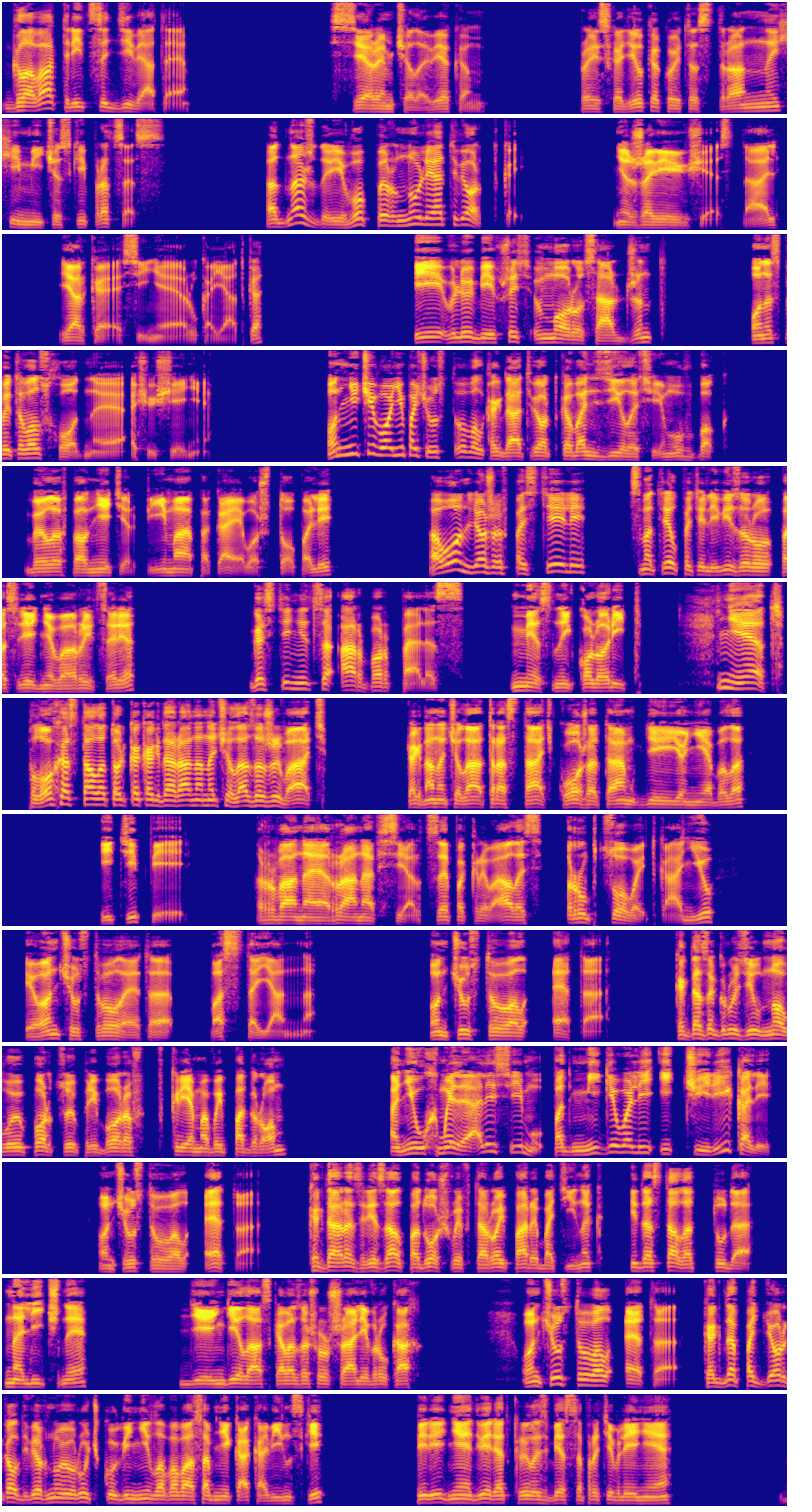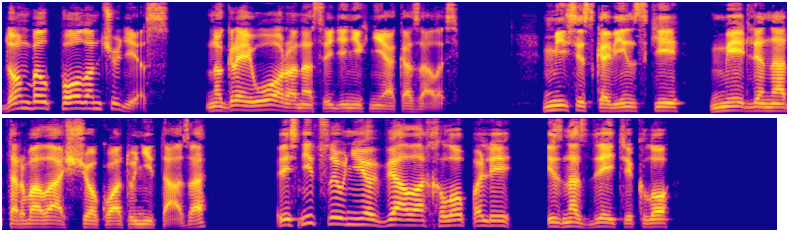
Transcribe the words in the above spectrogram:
Глава 39. С серым человеком происходил какой-то странный химический процесс. Однажды его пырнули отверткой. Нержавеющая сталь, яркая синяя рукоятка. И, влюбившись в Мору Сарджент, он испытывал сходное ощущение. Он ничего не почувствовал, когда отвертка вонзилась ему в бок. Было вполне терпимо, пока его штопали, а он, лежа в постели, смотрел по телевизору «Последнего рыцаря», гостиница «Арбор Пэлас», местный колорит. Нет, плохо стало только, когда рана начала заживать, когда начала отрастать кожа там, где ее не было. И теперь рваная рана в сердце покрывалась рубцовой тканью, и он чувствовал это постоянно. Он чувствовал это, когда загрузил новую порцию приборов в кремовый погром. Они ухмылялись ему, подмигивали и чирикали. Он чувствовал это, когда разрезал подошвы второй пары ботинок и достал оттуда наличные. Деньги ласково зашуршали в руках. Он чувствовал это, когда подергал дверную ручку винилового особняка Ковински. Передняя дверь открылась без сопротивления. Дом был полон чудес, но Грей Уоррена среди них не оказалось. Миссис Ковински медленно оторвала щеку от унитаза, ресницы у нее вяло хлопали, из ноздрей текло.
